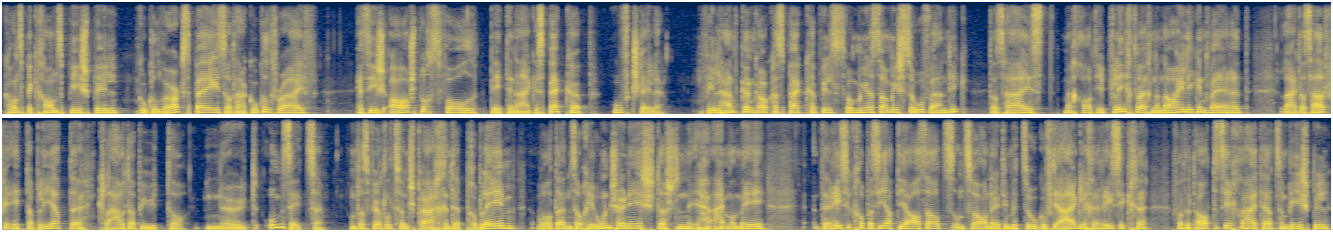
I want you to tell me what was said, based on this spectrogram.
Ganz bekanntes Beispiel Google Workspace oder auch Google Drive. Es ist anspruchsvoll, dort ein eigenes Backup aufzustellen. Viele haben gar kein Backup, weil es so mühsam ist, so aufwendig. Das heißt, man kann die Pflicht, die noch naheliegend wären, leider selbst für etablierte Cloud-Anbieter nicht umsetzen. Und das führt halt zu entsprechenden Problemen, wo dann so ein unschön ist, dass dann einmal mehr der risikobasierte Ansatz, und zwar nicht in Bezug auf die eigentlichen Risiken von der Datensicherheit her zum Beispiel,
